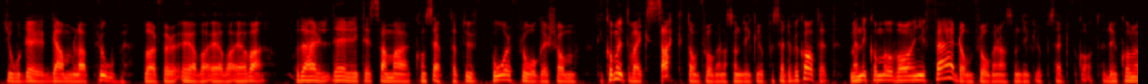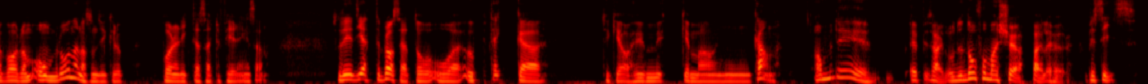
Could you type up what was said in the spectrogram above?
gjorde gamla prov bara för att öva, öva, öva. Och det här det är lite samma koncept, att du får frågor som... Det kommer inte vara exakt de frågorna som dyker upp på certifikatet, men det kommer att vara ungefär de frågorna som dyker upp på certifikatet. Det kommer att vara de områdena som dyker upp på den riktiga certifieringen sen. Så det är ett jättebra sätt att, att upptäcka, tycker jag, hur mycket man kan. Ja, men det är exakt. Och de får man köpa, eller hur? Precis.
